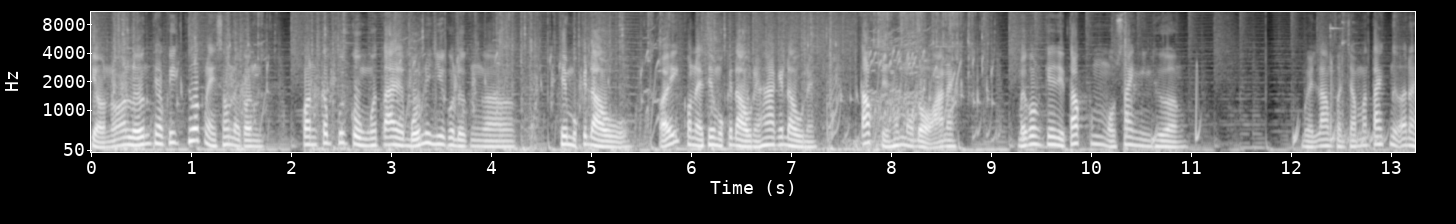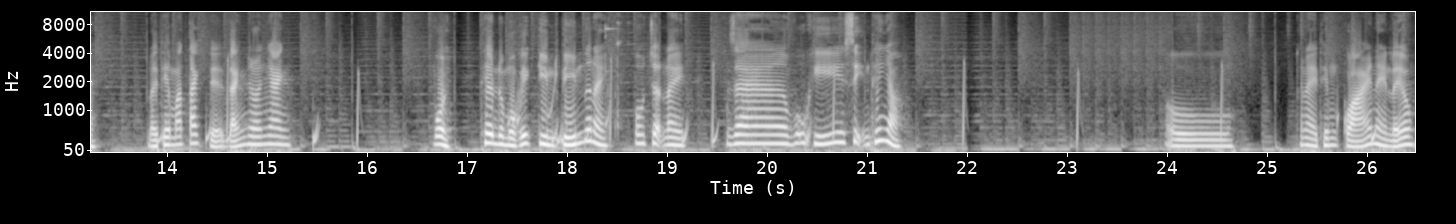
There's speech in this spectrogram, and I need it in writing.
kiểu nó lớn theo kích thước này xong lại còn con cấp cuối cùng con tay bốn thì như còn được uh, thêm một cái đầu. Ấy con này thêm một cái đầu này hai cái đầu này. Tóc thì thân màu đỏ này. Mấy con kia thì tóc màu xanh bình thường. 15% attack nữa này. Lấy thêm attack để đánh cho nó nhanh. Ôi, thêm được một cái kìm tím nữa này. Ô, trận này ra vũ khí xịn thế nhở? Ồ cái này thêm quái này lấy không?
